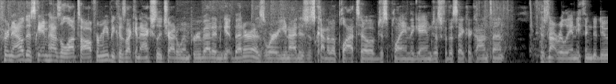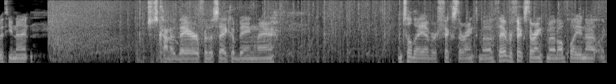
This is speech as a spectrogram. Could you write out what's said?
for now, this game has a lot to offer me because I can actually try to improve at it and get better. As where Unite is just kind of a plateau of just playing the game just for the sake of content. There's not really anything to do with Unite. Just kind of there for the sake of being there. Until they ever fix the ranked mode. If they ever fix the ranked mode, I'll play Unite like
